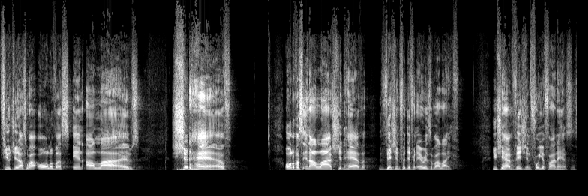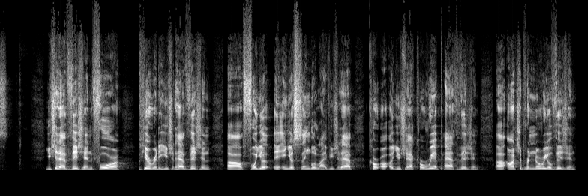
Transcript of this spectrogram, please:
future. That's why all of us in our lives should have, all of us in our lives should have vision for different areas of our life. You should have vision for your finances. You should have vision for purity. You should have vision uh, for your in your single life. You should have uh, uh, you should have career path vision. Uh, entrepreneurial vision,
